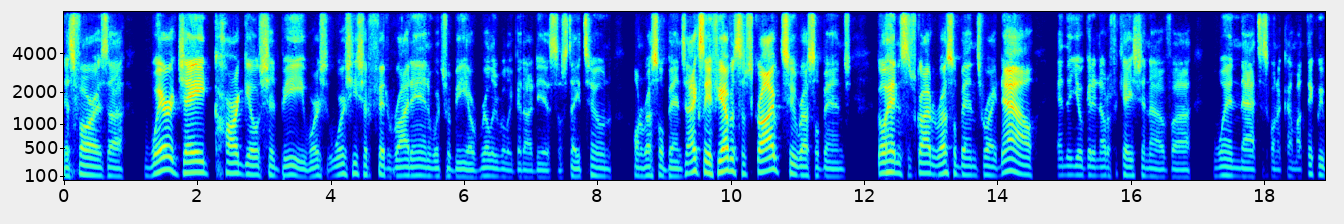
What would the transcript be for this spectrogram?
as far as uh where Jade Cargill should be, where where she should fit right in, which would be a really, really good idea. So stay tuned on Wrestle Binge. Actually, if you haven't subscribed to Wrestle Binge, go ahead and subscribe to Wrestle Binge right now, and then you'll get a notification of uh when that is going to come. I think we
